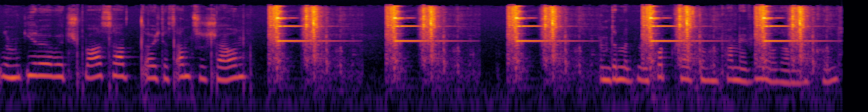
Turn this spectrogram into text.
damit ihr damit Spaß habt, euch das anzuschauen. Und damit mein Podcast noch ein paar mehr Wiedergaben bekommt.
